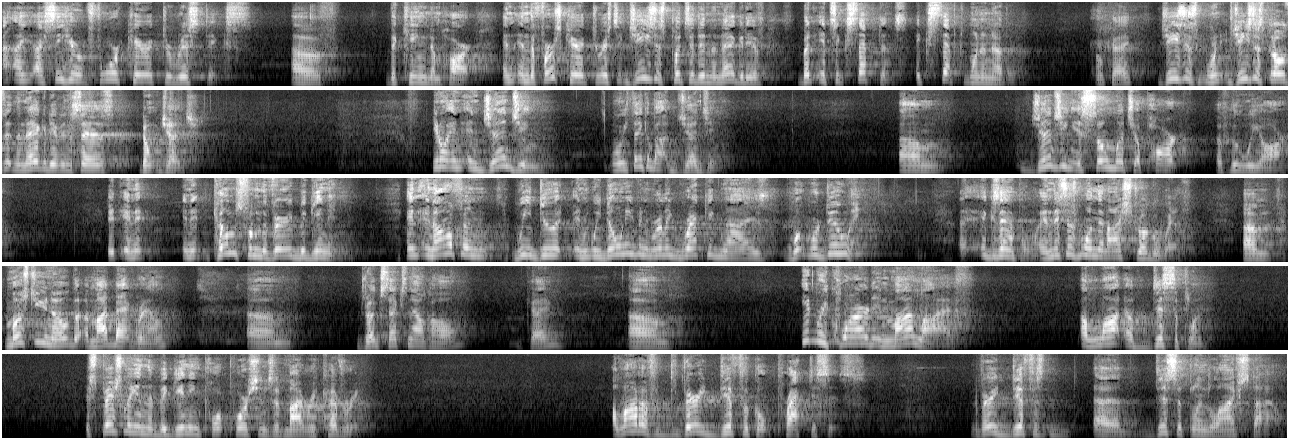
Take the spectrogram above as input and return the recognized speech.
I, I see here four characteristics of the kingdom heart. And, and the first characteristic, Jesus puts it in the negative, but it's acceptance. Accept one another. Okay? Jesus, when, Jesus throws it in the negative and says, don't judge. You know, in, in judging, when we think about judging, um, judging is so much a part of who we are. It, and, it, and it comes from the very beginning. And, and often we do it and we don't even really recognize what we're doing. Example, and this is one that I struggle with. Um, most of you know the, my background um, drug, sex, and alcohol. Okay? Um, it required in my life a lot of discipline, especially in the beginning portions of my recovery a lot of very difficult practices, a very diff- uh, disciplined lifestyle.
